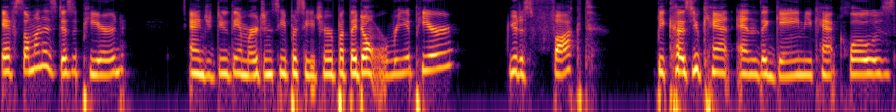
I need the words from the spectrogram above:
if someone has disappeared and you do the emergency procedure, but they don't reappear, you're just fucked because you can't end the game, you can't close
